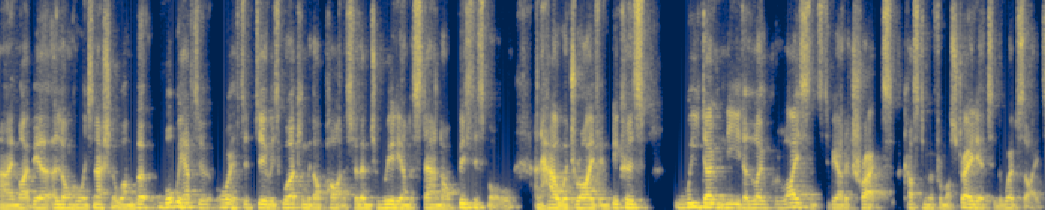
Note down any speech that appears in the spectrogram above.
uh, it might be a, a long haul international one. But what we have to all we have to do is working with our partners for them to really understand our business model and how we're driving because we don't need a local license to be able to attract a customer from Australia to the website.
